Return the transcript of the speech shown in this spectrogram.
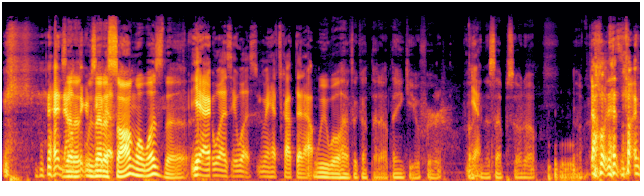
I Was that think a, I was that a up. song? What was the? Yeah, it was. It was. You may have to cut that out. We will have to cut that out. Thank you for fucking Yeah. this episode up. Oh, that's my.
